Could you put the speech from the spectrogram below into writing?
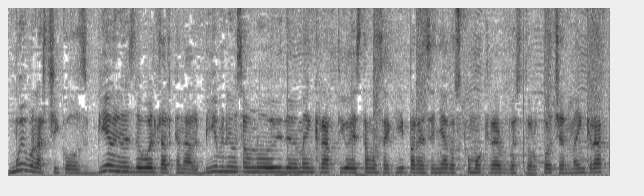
Muy buenas chicos, bienvenidos de vuelta al canal, bienvenidos a un nuevo vídeo de Minecraft. Y hoy estamos aquí para enseñaros cómo crear vuestro coche en Minecraft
